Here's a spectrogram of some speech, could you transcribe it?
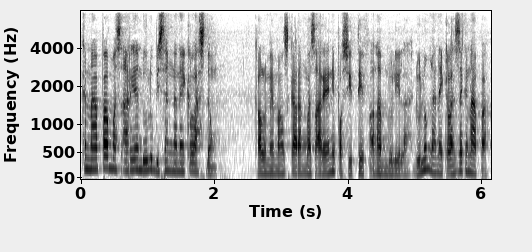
kenapa Mas Aryan dulu bisa nggak naik kelas dong? Kalau memang sekarang Mas Aryan ini positif, Alhamdulillah. Dulu nggak naik kelasnya kenapa?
